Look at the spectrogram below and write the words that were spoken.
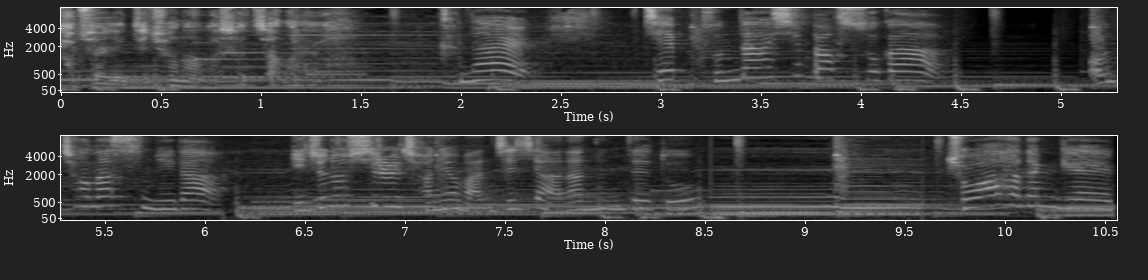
갑자기 뛰쳐나가셨잖아요. 그날 제 분당 심박수가 엄청났습니다. 이준호 씨를 전혀 만지지 않았는데도 좋아하는 게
